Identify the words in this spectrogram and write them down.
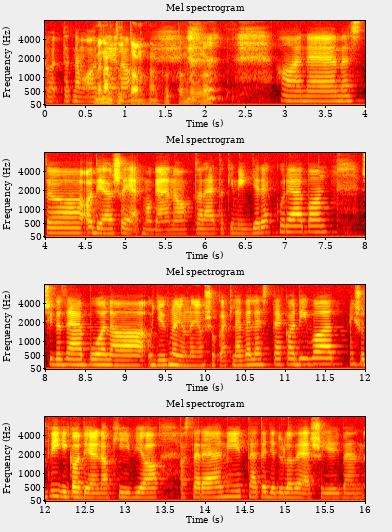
tehát nem Adriana. Mert nem tudtam, nem tudtam róla. hanem ezt a Adél saját magának találta ki még gyerekkorában, és igazából a, ugye ők nagyon-nagyon sokat leveleztek Adival, és ott végig Adélnak hívja a szerelmét, tehát egyedül a verseiben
